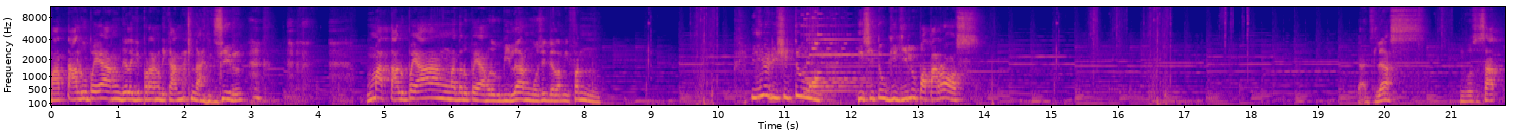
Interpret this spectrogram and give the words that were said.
Mata lu peang, dia lagi perang di kanan anjir. Mata lu peang, mata lu peang udah gue bilang di dalam event. Iya di situ. Di situ gigi lu paparos. Gak jelas. Info sesat.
